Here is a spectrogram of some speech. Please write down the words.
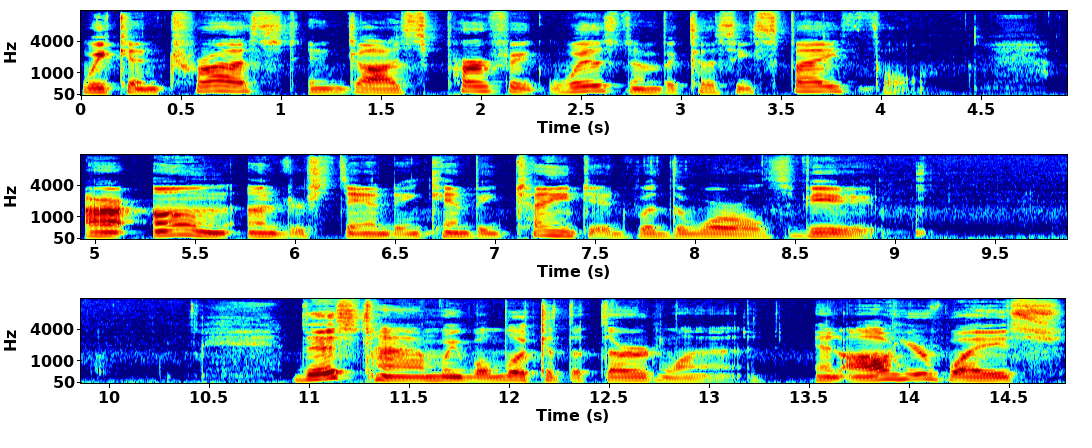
We can trust in God's perfect wisdom because He's faithful. Our own understanding can be tainted with the world's view. This time we will look at the third line. In all your ways,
